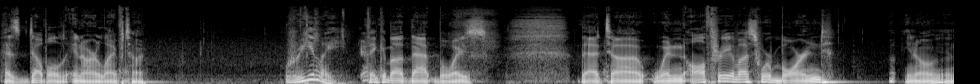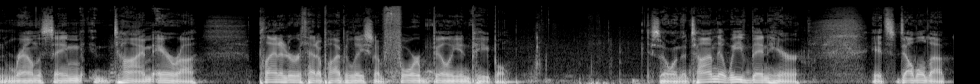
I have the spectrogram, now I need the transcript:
has doubled in our lifetime. Really? Think about that, boys. That uh, when all three of us were born, you know, around the same time era, planet Earth had a population of four billion people. So in the time that we've been here, it's doubled up.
